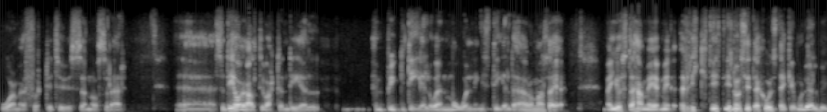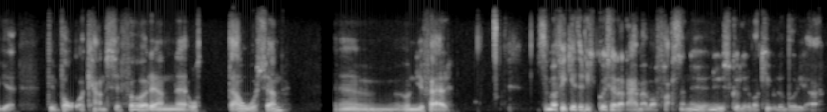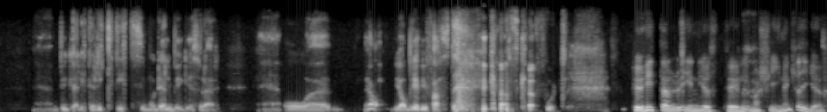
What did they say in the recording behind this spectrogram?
Warhammer 40 000 och sådär. Eh, så det har ju alltid varit en del, en byggdel och en målningsdel där om man säger. Men just det här med, med riktigt inom citationstecken modellbygge, det var kanske för en eh, åtta år sedan eh, ungefär som jag fick ett ryck och kände, nej men vad fasen nu, nu skulle det vara kul att börja eh, bygga lite riktigt modellbygge sådär. Eh, och eh, ja, jag blev ju fast ganska fort. Hur hittade du in just till maskinen kriger?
